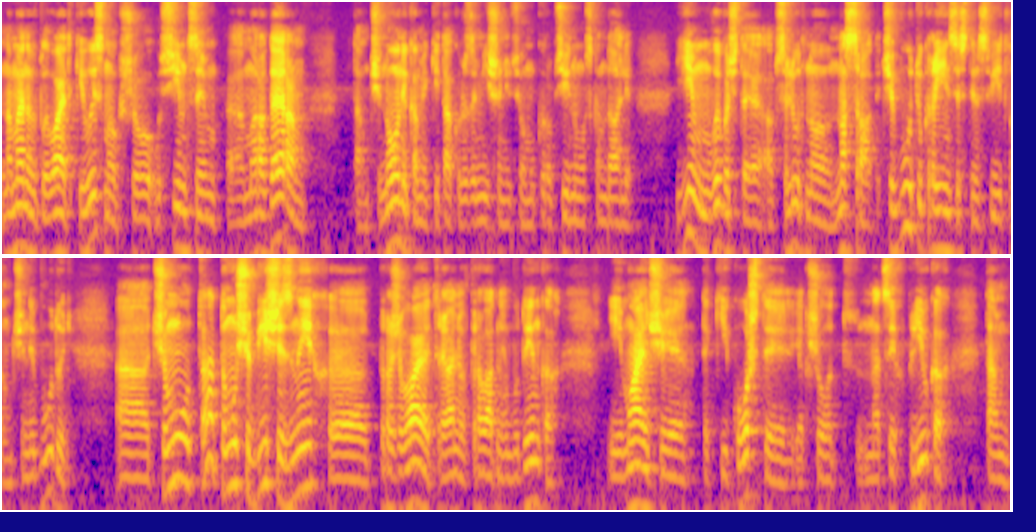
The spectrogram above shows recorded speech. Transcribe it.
на мене випливає такий висновок, що усім цим е, мародерам, там, чиновникам, які також замішані в цьому корупційному скандалі, їм, вибачте, абсолютно насрати, чи будуть українці з тим світлом, чи не будуть. Чому? Та, тому що більшість з них е, проживають реально в приватних будинках. І маючи такі кошти, якщо от на цих плівках там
